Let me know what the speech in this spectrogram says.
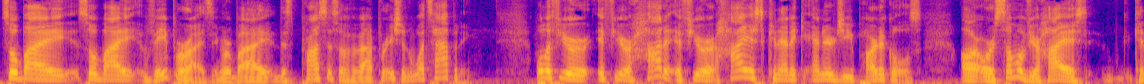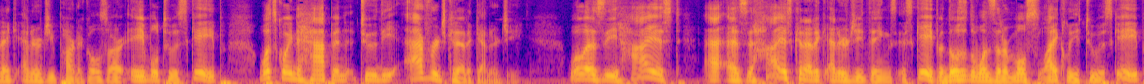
So by so by vaporizing or by this process of evaporation, what's happening? Well, if your if your hot if your highest kinetic energy particles are, or some of your highest kinetic energy particles are able to escape, what's going to happen to the average kinetic energy? Well, as the highest as the highest kinetic energy things escape, and those are the ones that are most likely to escape,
